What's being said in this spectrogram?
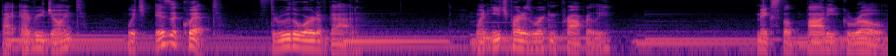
by every joint, which is equipped through the Word of God, when each part is working properly, makes the body grow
